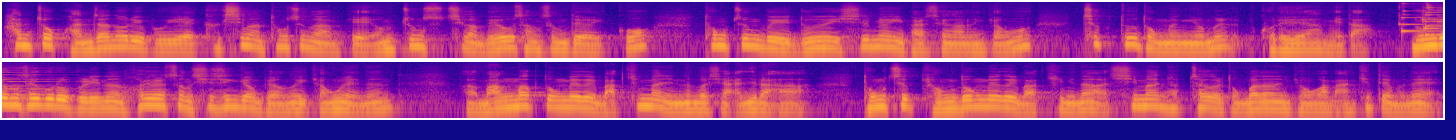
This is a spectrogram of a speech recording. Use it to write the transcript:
한쪽 관자놀이 부위에 극심한 통증과 함께 염증 수치가 매우 상승되어 있고 통증 부위 눈의 실명이 발생하는 경우 측두 동맥염을 고려해야 합니다. 눈경색으로 불리는 허혈성 시신경병의 경우에는 아, 망막 동맥의 막힘만 있는 것이 아니라 동측 경동맥의 막힘이나 심한 협착을 동반하는 경우가 많기 때문에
